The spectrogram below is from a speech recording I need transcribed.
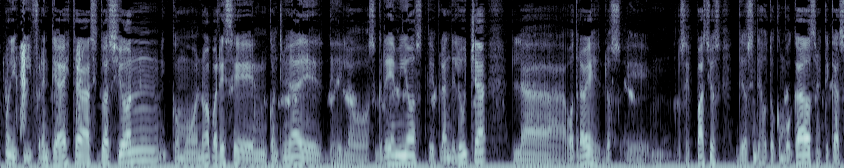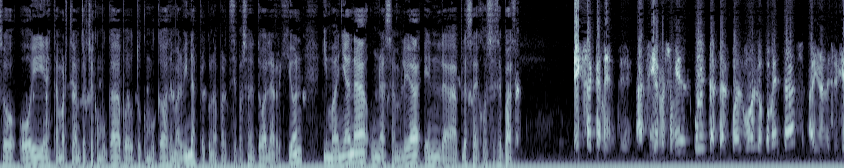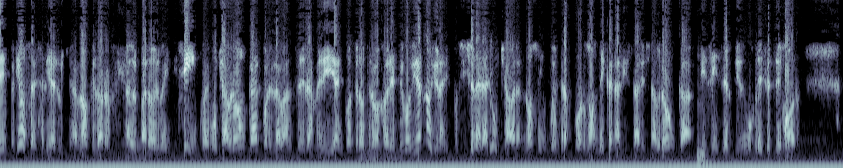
Bueno, y, frente a esta situación, como no aparece en continuidad desde los gremios de plan de lucha, la otra vez los, eh, los espacios de docentes autoconvocados, en este caso hoy en esta marcha de antorcha convocada por autoconvocados de Malvinas, pero con la participación de toda la región, y mañana una asamblea en la plaza de José Cepaz. Exactamente, así resumidas cuentas, tal cual vos lo comentás, hay una necesidad imperiosa de salir a luchar, ¿no? que lo ha reflejado el paro del 25, hay mucha bronca con el avance de las medidas en contra de los trabajadores de este gobierno y una disposición a la lucha, ahora no se encuentra por dónde canalizar esa bronca, mm. esa incertidumbre, ese temor.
